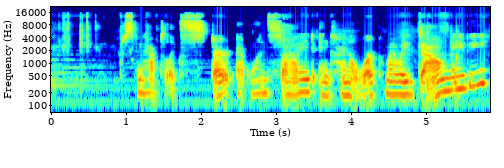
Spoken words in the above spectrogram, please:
I'm just gonna have to like start at one side and kind of work my way down maybe.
